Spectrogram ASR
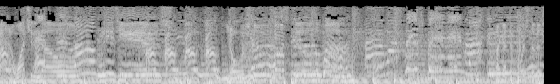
I want you to know All these years you're still, still the one. I got divorced to this.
